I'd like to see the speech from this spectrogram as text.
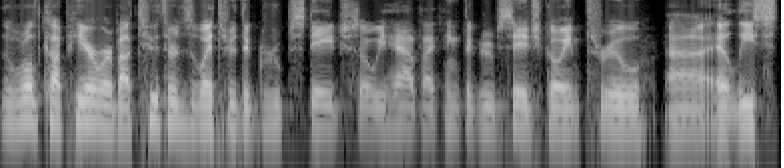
the World Cup here. We're about two thirds of the way through the group stage, so we have, I think, the group stage going through uh, at least,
